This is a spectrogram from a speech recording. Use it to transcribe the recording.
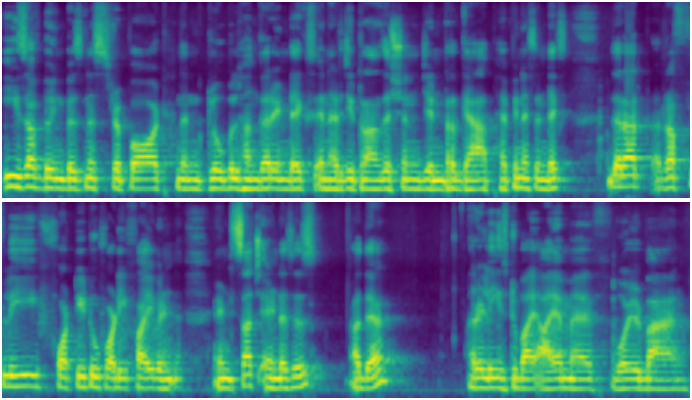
Ease of Doing Business report, then Global Hunger Index, Energy Transition, Gender Gap, Happiness Index. There are roughly 40 to 45 and, and such indices are there released by IMF, World Bank,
